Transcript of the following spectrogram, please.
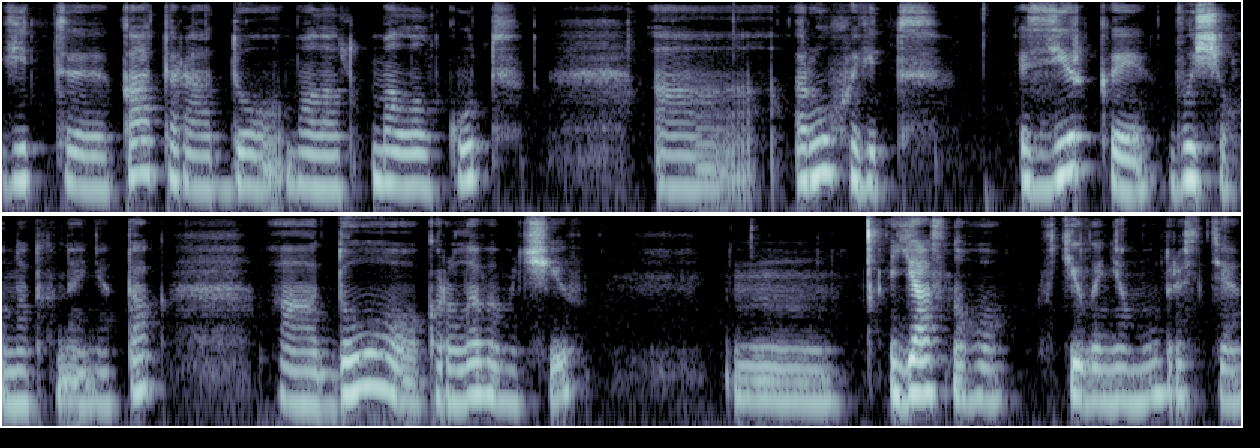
від е, катера до Малал- Малалкут, а, рух від зірки вищого натхнення, так, до королеви мечів, ясного втілення мудрості.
